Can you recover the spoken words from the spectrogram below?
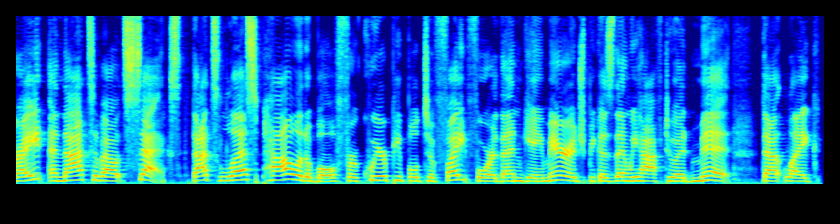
right? And that's about sex. That's less palatable for queer people to fight for than gay marriage because then we have to admit that, like,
